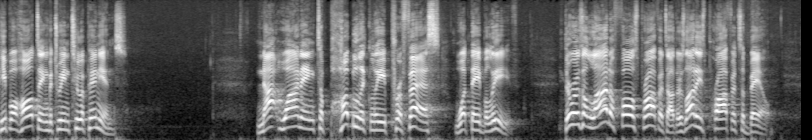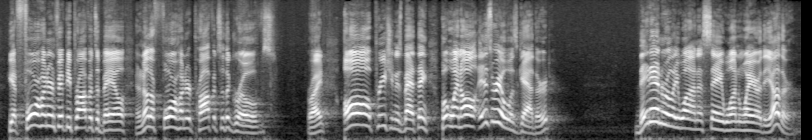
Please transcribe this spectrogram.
People halting between two opinions. Not wanting to publicly profess what they believe. There was a lot of false prophets out there. There's a lot of these prophets of Baal. You had 450 prophets of Baal and another 400 prophets of the groves, right? All preaching this bad thing. But when all Israel was gathered, they didn't really want to say one way or the other.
